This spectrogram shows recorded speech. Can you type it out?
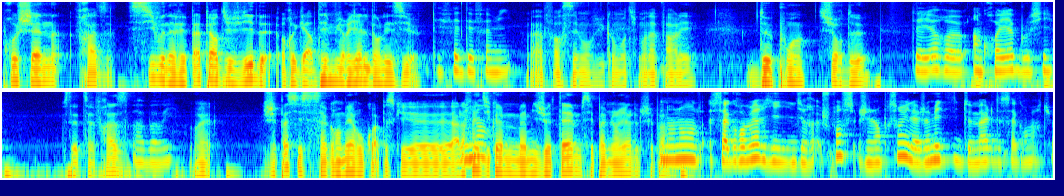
Prochaine phrase. Si vous n'avez pas peur du vide, regardez Muriel dans les yeux. Des fêtes de famille. Ah, forcément, vu comment tu m'en as parlé. Deux points sur deux, D'ailleurs, euh, incroyable aussi. cette phrase. Ah, bah oui. Je sais pas si c'est sa grand-mère ou quoi, parce qu'à la Mais fin, il dit quand même Mamie, je t'aime, c'est pas Muriel, je sais pas. Non, non, sa grand-mère, il dirait. Je pense, j'ai l'impression qu'il a jamais dit de mal de sa grand-mère, tu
